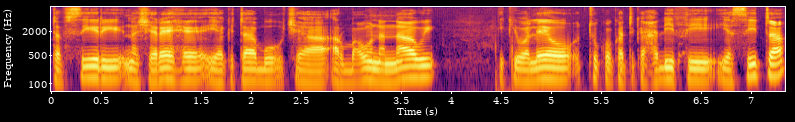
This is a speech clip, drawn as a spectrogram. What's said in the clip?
tafsiri na sherehe ya kitabu cha Arbauna Nawi, ikiwa leo tuko katika hadithi ya sita,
